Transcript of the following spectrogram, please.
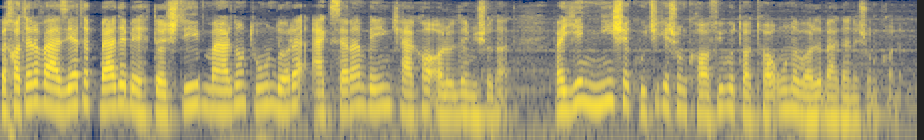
به خاطر وضعیت بد بهداشتی مردم تو اون دوره اکثرا به این کک ها آلوده می و یه نیش کوچیکشون کافی بود تا تا اون وارد بدنشون کنه.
